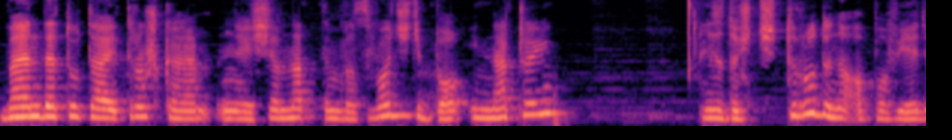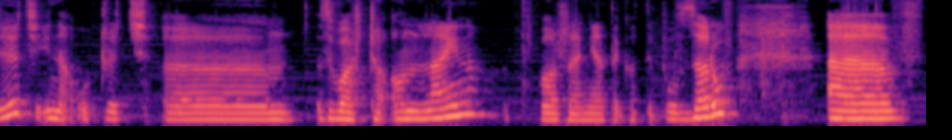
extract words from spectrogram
Będę tutaj troszkę się nad tym rozwodzić, bo inaczej jest dość trudno opowiedzieć i nauczyć, yy, zwłaszcza online, tworzenia tego typu wzorów. E, w-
